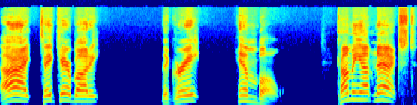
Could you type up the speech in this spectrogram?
All right. Take care, buddy. The great Hembo. Coming up next,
